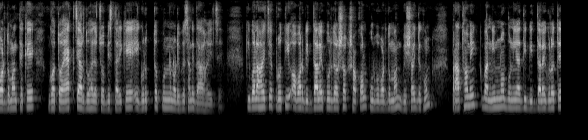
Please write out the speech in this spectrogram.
বর্ধমান থেকে গত এক চার দু তারিখে এই গুরুত্বপূর্ণ নোটিফিকেশনটি দেওয়া হয়েছে। কি বলা হয়েছে? প্রতি অবর বিদ্যালয় পরিদর্শক সকল পূর্ব বর্ধমান বিষয় দেখুন। প্রাথমিক বা নিম্ন বুনিয়াদী বিদ্যালয়গুলোতে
